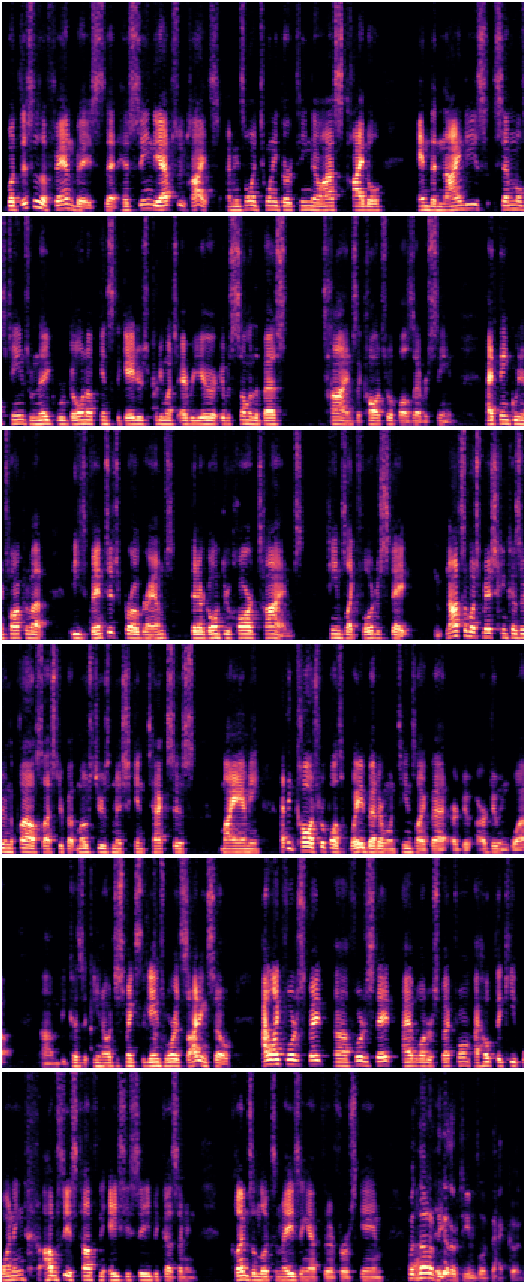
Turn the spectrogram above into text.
but this is a fan base that has seen the absolute heights. I mean, it's only 2013, their last title. In the 90s, Seminoles teams, when they were going up against the Gators pretty much every year, it was some of the best times that college football has ever seen. I think when you're talking about these vintage programs that are going through hard times, teams like Florida State, not so much Michigan because they're in the playoffs last year, but most years Michigan, Texas, Miami. I think college football is way better when teams like that are do, are doing well um, because it, you know it just makes the games more exciting. So I like Florida State. Uh, Florida State. I have a lot of respect for them. I hope they keep winning. Obviously, it's tough in the ACC because I mean, Clemson looks amazing after their first game, but none uh, of the other teams look that good.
